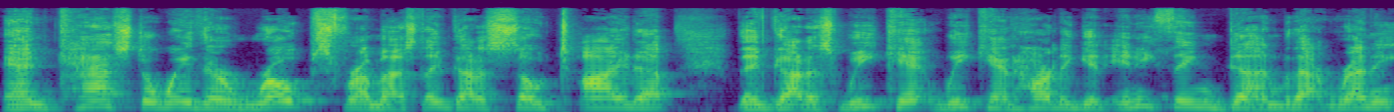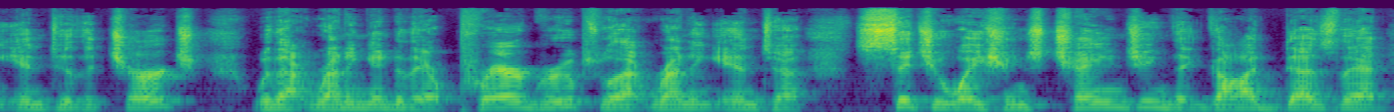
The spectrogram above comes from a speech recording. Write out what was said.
and cast away their ropes from us. They've got us so tied up. They've got us. We can't, we can't hardly get anything done without running into the church, without running into their prayer groups, without running into situations changing, that God does that,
